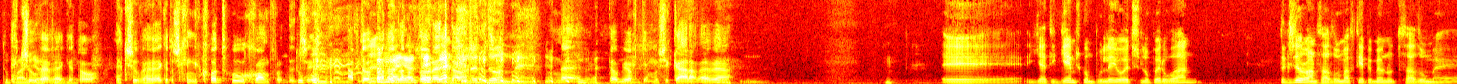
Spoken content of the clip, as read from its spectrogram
Του Εξού παλιού βέβαια, remake. και το, εξού βέβαια και το σκηνικό του Homefront, Του έτσι. Homefront. Από το, ναι. Μα από το γιατί; Red Dawn. Red Dawn, ναι. ναι, το οποίο έχει και μουσικάρα βέβαια. Ε, για την Gamescom που λέει ο Edge Looper One δεν ξέρω αν θα δούμε, αυτοί επιμένουν ότι θα δούμε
